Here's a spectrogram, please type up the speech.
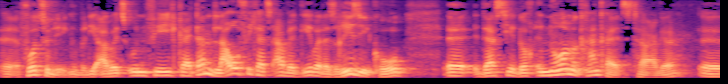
äh, vorzulegen über die Arbeitsunfähigkeit, dann laufe ich als Arbeitgeber das Risiko, äh, dass hier doch enorme Krankheitstage äh,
